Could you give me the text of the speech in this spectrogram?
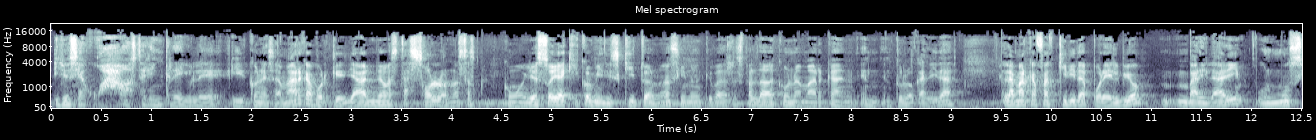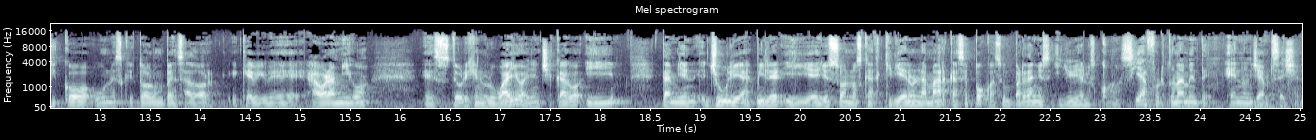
Y yo decía, wow, estaría increíble ir con esa marca porque ya no estás solo, no estás como yo estoy aquí con mi disquito, ¿no? Sino que vas respaldado con una marca en, tu localidad. La marca fue adquirida por Elvio Barilari, un músico, un escritor, un pensador que vive ahora amigo es de origen uruguayo, allá en Chicago, y también Julia Miller, y ellos son los que adquirieron la marca hace poco, hace un par de años, y yo ya los conocí afortunadamente en un jam session.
